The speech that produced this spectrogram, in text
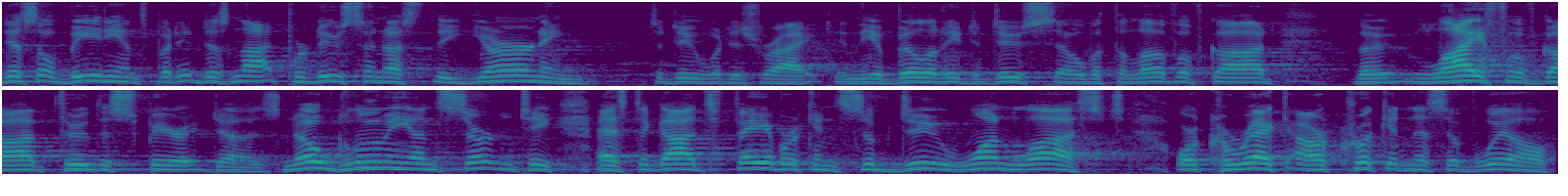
disobedience, but it does not produce in us the yearning to do what is right and the ability to do so. But the love of God, the life of God through the Spirit does. No gloomy uncertainty as to God's favor can subdue one lust or correct our crookedness of will.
